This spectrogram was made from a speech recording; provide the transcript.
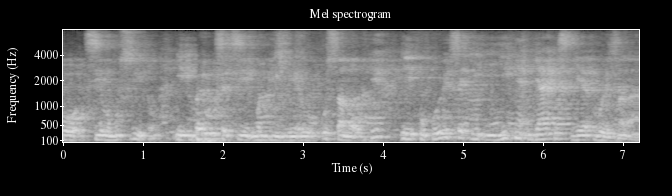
по цілому світу. І беруться ці мобільні установки і купуються, і, їхня якість є визнана.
